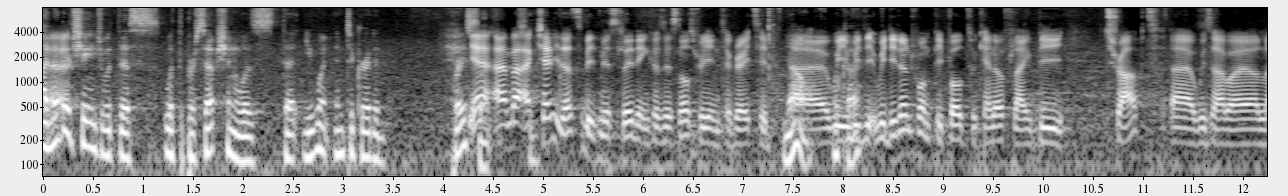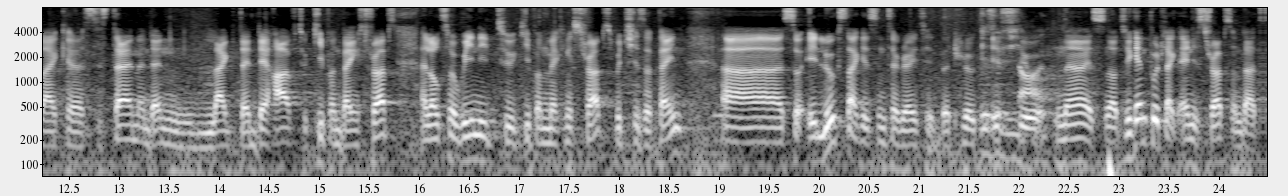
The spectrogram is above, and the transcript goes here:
Yeah. Another change with this, with the perception, was that you went integrated bracelet. Yeah, um, so. actually, that's a bit misleading because it's not really integrated. No, uh, we, okay. we, we didn't want people to kind of like be trapped uh, with our like uh, system and then like that they have to keep on buying straps. And also we need to keep on making straps which is a pain. Uh, so it looks like it's integrated but look is if you not? no it's not. You can put like any straps on that.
